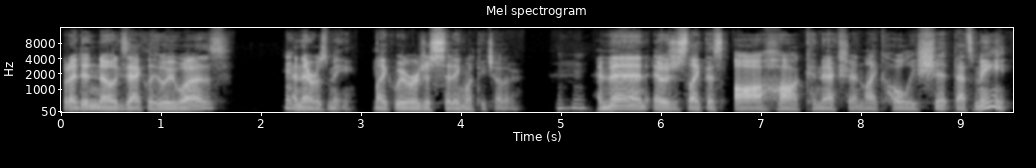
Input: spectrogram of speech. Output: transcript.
but I didn't know exactly who he was. Hmm. And there was me. Like we were just sitting with each other. Mhm. And then it was just like this aha connection like, holy shit, that's me.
